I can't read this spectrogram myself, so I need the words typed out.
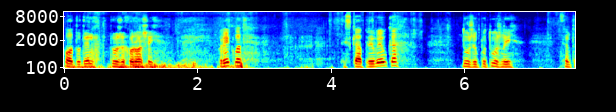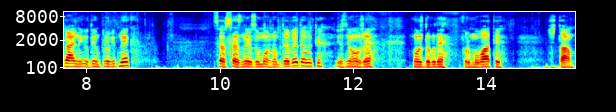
От один дуже хороший приклад. Низька прививка, дуже потужний центральний один провідник. Це все знизу можна буде видалити і з нього вже можна буде формувати штамп.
